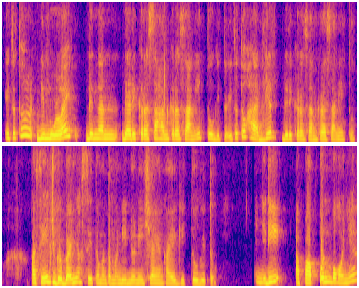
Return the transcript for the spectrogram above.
itu tuh dimulai dengan dari keresahan-keresahan itu gitu. Itu tuh hadir dari keresahan-keresahan itu pastinya juga banyak sih teman-teman di Indonesia yang kayak gitu gitu. Jadi apa pun pokoknya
